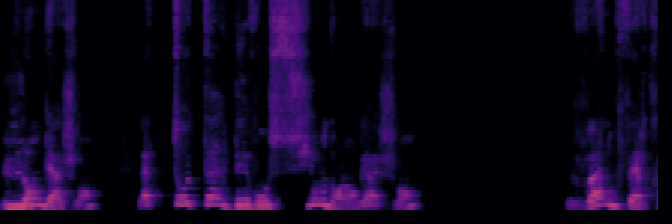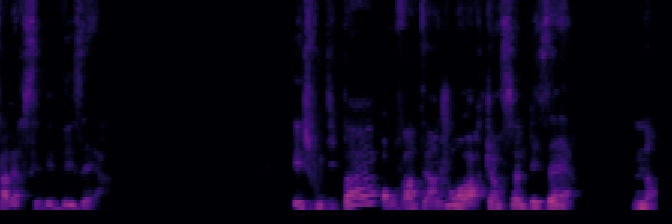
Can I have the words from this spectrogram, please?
l'engagement, la totale dévotion dans l'engagement va nous faire traverser des déserts. Et je vous dis pas, en 21 jours, on va avoir qu'un seul désert. Non.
